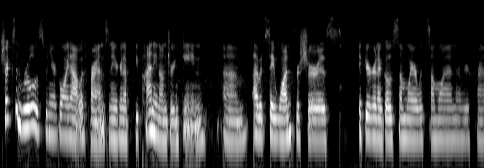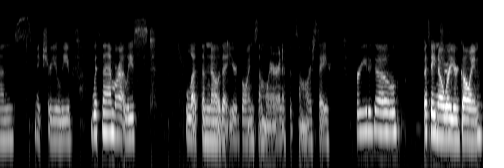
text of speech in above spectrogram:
tricks and rules when you're going out with friends and you're going to be planning on drinking. Um, I would say one for sure is if you're going to go somewhere with someone or your friends, make sure you leave with them or at least let them know that you're going somewhere and if it's somewhere safe for you to go, that they know sure, where you're going.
